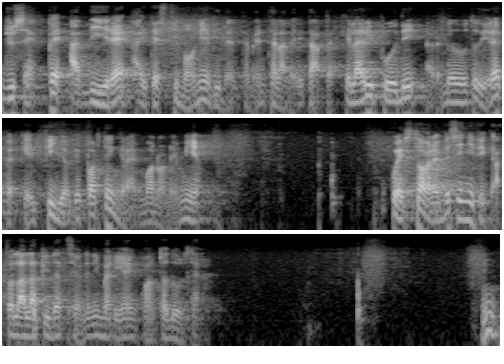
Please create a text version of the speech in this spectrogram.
Giuseppe a dire ai testimoni evidentemente la verità, perché la ripudi avrebbe dovuto dire perché il figlio che porta in grembo non è mio. Questo avrebbe significato la lapidazione di Maria in quanto adultera. Mm.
